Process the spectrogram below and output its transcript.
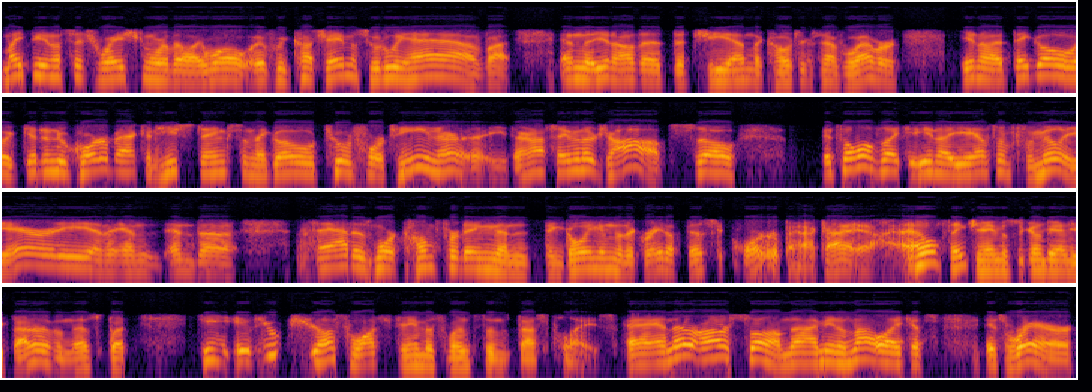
might be in a situation where they're like, well, if we cut Jameis, who do we have? Uh, and the you know the the GM, the coaching staff, whoever, you know, if they go get a new quarterback and he stinks and they go two and fourteen, they're they're not saving their jobs. So it's almost like you know you have some familiarity and and and the that is more comforting than than going into the great abyss at quarterback. I I don't think Jameis is going to be any better than this, but he if you just watch Jameis Winston's best plays, and there are some. I mean, it's not like it's it's rare.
